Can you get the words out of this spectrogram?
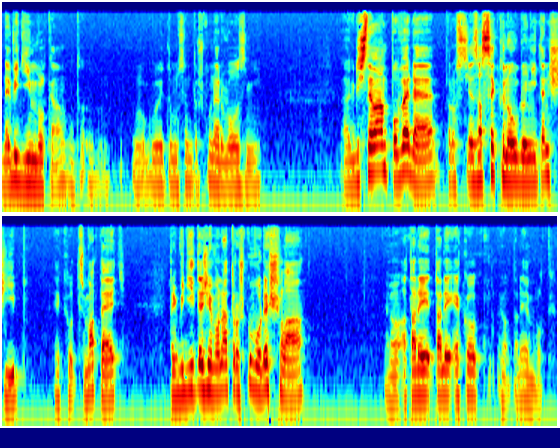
Nevidím vlka, kvůli tomu jsem trošku nervózní. Když se vám povede prostě zaseknout do ní ten šíp, jako třeba teď, tak vidíte, že ona trošku odešla. Jo, a tady, tady jako, jo, tady je vlk.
